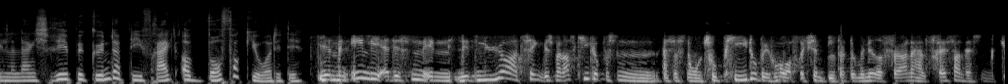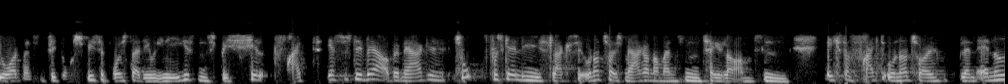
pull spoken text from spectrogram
eller lingerie begyndte at blive frægt, og hvorfor gjorde det det? Jamen egentlig er det sådan en lidt nyere ting. Hvis man også kigger på sådan, altså sådan nogle torpedo for eksempel, der dominerede 40'erne og 50'erne, som gjorde, at man sådan fik nogle spidse bryster, er det jo egentlig ikke sådan specielt frægt. Jeg synes, det er værd at bemærke to forskellige slags undertøjsmærker, når man sådan taler om sådan ekstra frægt undertøj. Blandt andet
